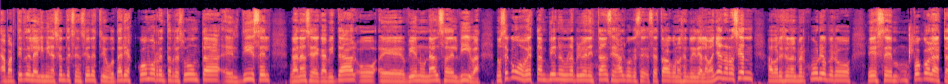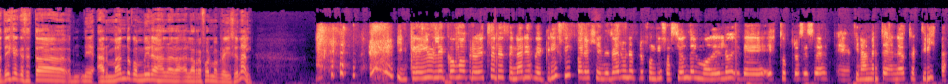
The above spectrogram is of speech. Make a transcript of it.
a partir de la eliminación de exenciones tributarias como renta presunta, el diésel, ganancia de capital o eh, bien un alza del VIVA. No sé cómo ves también en una primera instancia, es algo que se, estaba conociendo hoy día en la mañana recién, apareció en el Mercurio, pero es eh, un poco la estrategia que se está eh, armando con miras a la, a la reforma previsional. Increíble cómo aprovechan escenarios de crisis para generar una profundización del modelo de estos procesos eh, finalmente neoextractivistas.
